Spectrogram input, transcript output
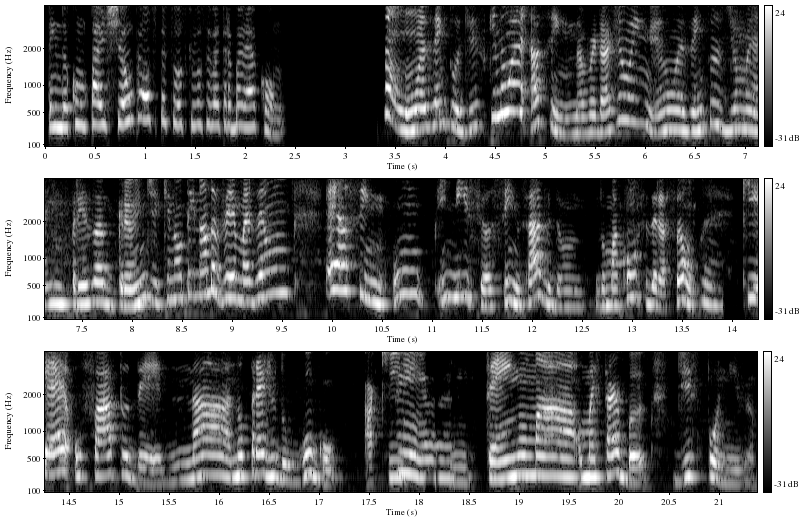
tendo compaixão pelas pessoas que você vai trabalhar com. Não, um exemplo disso que não é assim, na verdade é um, é um exemplo de uma empresa grande que não tem nada a ver, mas é um é assim, um início assim, sabe? De, um- de uma consideração, que é o fato de na no prédio do Google, aqui Sim, tem uma, uma Starbucks disponível.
